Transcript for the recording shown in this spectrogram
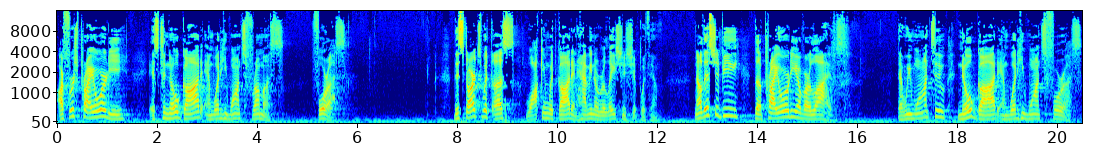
Our first priority is to know God and what He wants from us, for us. This starts with us walking with God and having a relationship with Him. Now, this should be the priority of our lives. That we want to know God and what He wants for us.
